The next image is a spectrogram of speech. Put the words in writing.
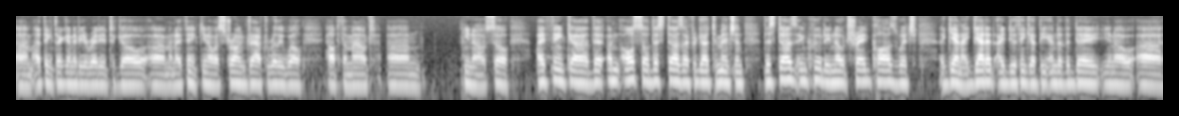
um, I think they're going to be ready to go. Um, and I think you know a strong draft really will help them out. Um, you know, so I think uh, that, also this does, I forgot to mention, this does include a no trade clause, which again, I get it. I do think at the end of the day, you know, uh,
